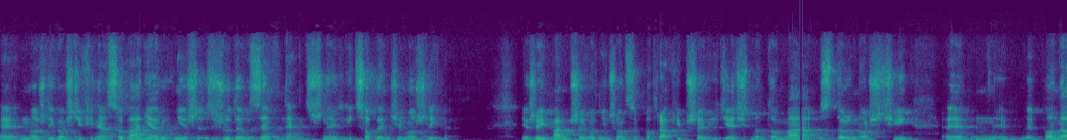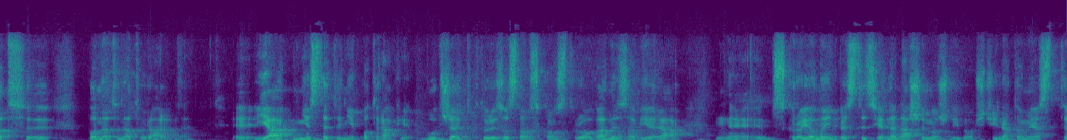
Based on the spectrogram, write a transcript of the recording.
e, możliwości finansowania również z źródeł zewnętrznych i co będzie możliwe. Jeżeli pan przewodniczący potrafi przewidzieć, no to ma zdolności e, ponad, e, ponadnaturalne. Ja niestety nie potrafię. Budżet, który został skonstruowany, zawiera skrojone inwestycje na nasze możliwości, natomiast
